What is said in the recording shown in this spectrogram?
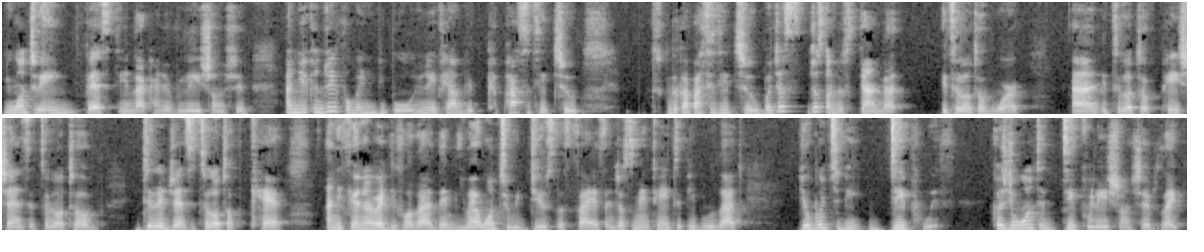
You want to invest in that kind of relationship and you can do it for many people, you know, if you have the capacity to, the capacity to, but just, just understand that it's a lot of work and it's a lot of patience. It's a lot of diligence. It's a lot of care. And if you're not ready for that, then you might want to reduce the size and just maintain it to people that you're going to be deep with. Because you want a deep relationship, like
